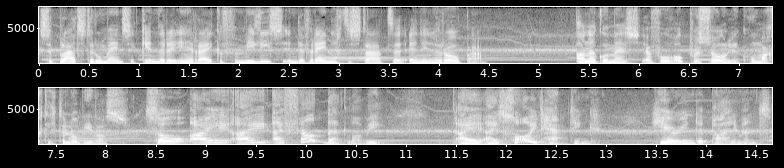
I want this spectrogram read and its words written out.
Ze plaatsten Roemeense kinderen in rijke families in de Verenigde Staten en in Europa. Anna Gomez ervoer ook persoonlijk hoe machtig de lobby was. So I, I, I felt that lobby. I, I saw it acting here in the parliament.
